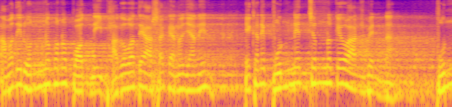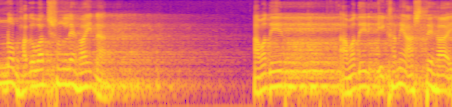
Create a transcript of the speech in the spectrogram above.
আমাদের অন্য কোনো পথ নেই। ভাগবতে আসা কেন জানেন? এখানে পুণ্যের জন্য কেউ আসবেন না। পুণ্য ভাগবত শুনলে হয় না। আমাদের আমাদের এখানে আসতে হয়,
